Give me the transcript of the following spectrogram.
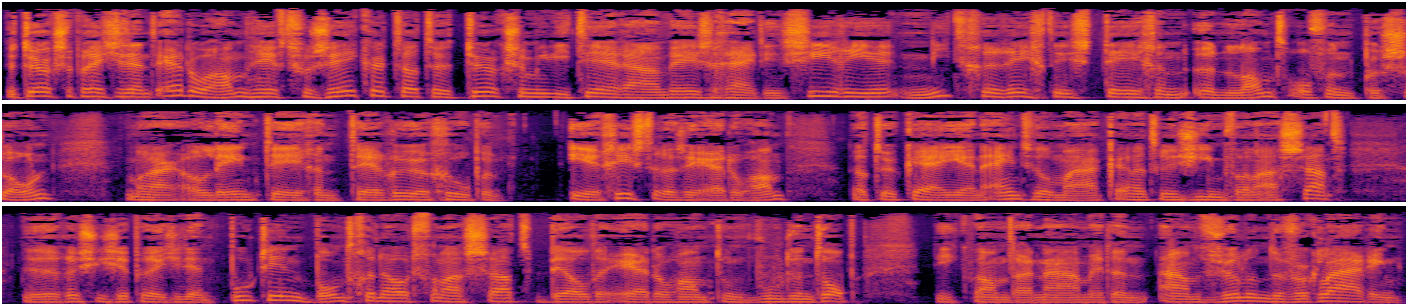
De Turkse president Erdogan heeft verzekerd dat de Turkse militaire aanwezigheid in Syrië niet gericht is tegen een land of een persoon, maar alleen tegen terreurgroepen. Eergisteren zei Erdogan dat Turkije een eind wil maken aan het regime van Assad. De Russische president Poetin, bondgenoot van Assad, belde Erdogan toen woedend op. Die kwam daarna met een aanvullende verklaring.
